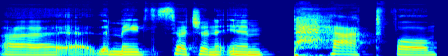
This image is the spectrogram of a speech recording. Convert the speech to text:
uh, that made such an impactful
